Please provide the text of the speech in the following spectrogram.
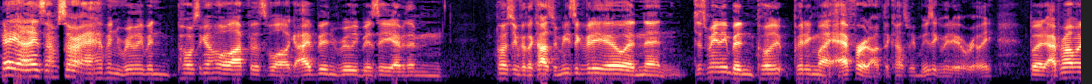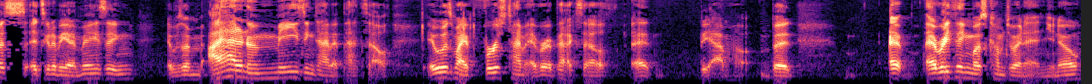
Hey guys, I'm sorry I haven't really been posting a whole lot for this vlog. I've been really busy. I've been posting for the Cosplay Music video and then just mainly been pu- putting my effort on the Cosplay Music video, really. But I promise it's going to be amazing. It was I had an amazing time at PAX South. It was my first time ever at PAX South. And, but yeah, I'm ho- but everything must come to an end, you know?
